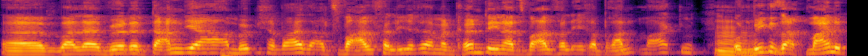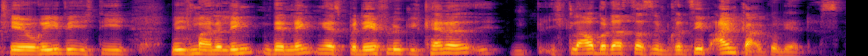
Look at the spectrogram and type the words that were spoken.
Äh, weil er würde dann ja möglicherweise als Wahlverlierer, man könnte ihn als Wahlverlierer brandmarken. Mhm. Und wie gesagt, meine Theorie, wie ich die, wie ich meine linken, den linken SPD-Flügel kenne, ich glaube, dass das im Prinzip einkalkuliert ist.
